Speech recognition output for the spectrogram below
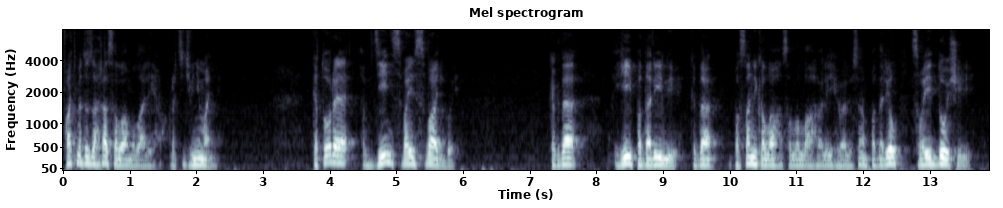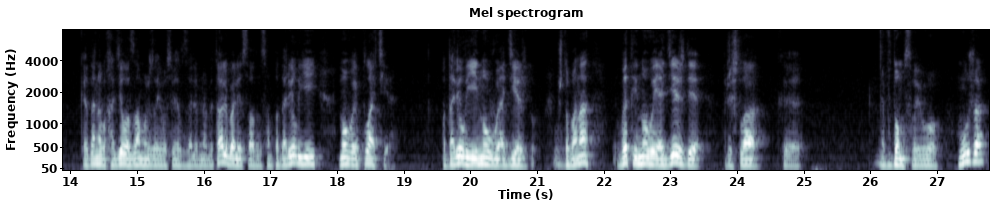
Фатима Захра, саламу алейха, обратите внимание, которая в день своей свадьбы, когда ей подарили, когда посланник Аллаха, саллаллаху алейхи ва салям, подарил своей дочери, когда она выходила замуж за его Али ибн Аби Талиба, алейхиссалату вассалам, подарил ей новое платье, подарил ей новую одежду, чтобы она в этой новой одежде пришла к, в дом своего мужа,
